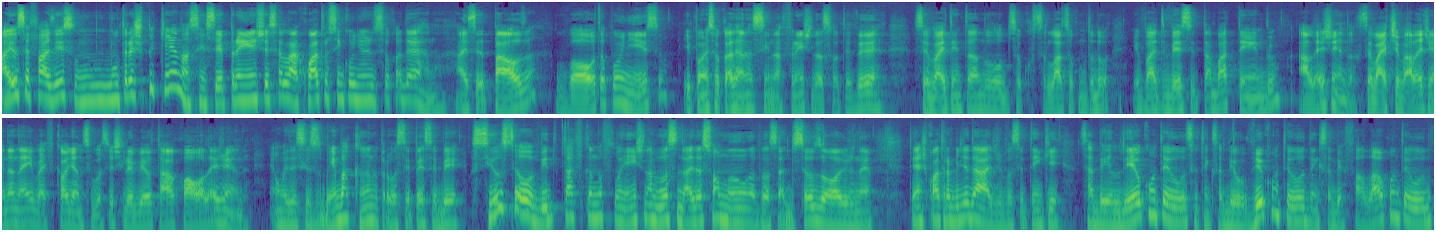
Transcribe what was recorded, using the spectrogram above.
Aí você faz isso num trecho pequeno, assim, você preenche, sei lá, quatro ou cinco linhas do seu caderno. Aí você pausa, volta pro início e põe o seu caderno assim na frente da sua TV. Você vai tentando do seu celular, do seu computador e vai ver se tá batendo a legenda. Você vai ativar a legenda, né, e vai ficar olhando se você escreveu tal qual a legenda. É um exercício bem bacana para você perceber se o seu ouvido tá ficando fluente na velocidade da sua mão, na velocidade dos seus olhos, né? Tem as quatro habilidades. Você tem que saber ler o conteúdo, você tem que saber ouvir o conteúdo, tem que saber falar o conteúdo,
